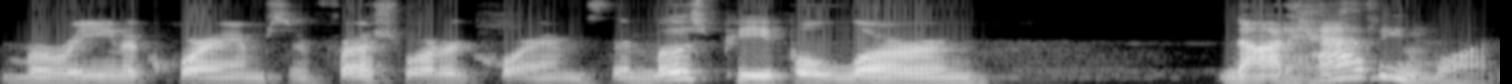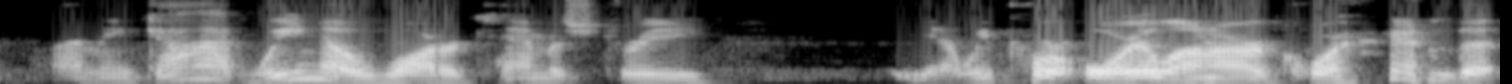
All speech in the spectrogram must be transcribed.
marine aquariums and freshwater aquariums than most people learn not having one. I mean, God, we know water chemistry. You know, we pour oil on our aquarium, the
